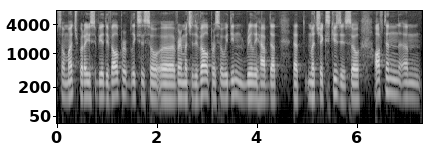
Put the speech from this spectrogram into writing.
so much, but I used to be a developer. Blixt is so uh, very much a developer, so we didn't really have that, that much excuses. So often um,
